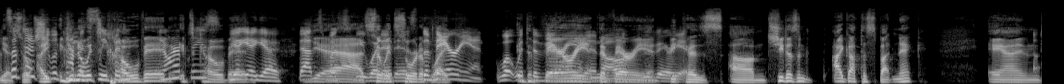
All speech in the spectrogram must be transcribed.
yeah, Sometimes I- she would you come know and it's sleep in- COVID. in, our it's place. COVID. Yeah, yeah, yeah. That's Yeah, what so it it's is. sort the of like- variant. What with the, variant, and the all, variant, the variant. because um she doesn't. I got the Sputnik, and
